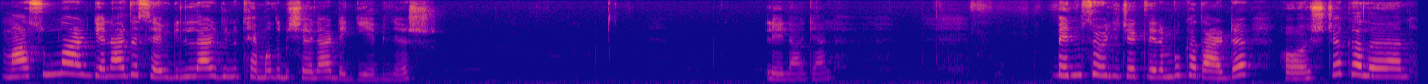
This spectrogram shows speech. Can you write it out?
Masumlar genelde sevgililer günü temalı bir şeyler de giyebilir. Leyla gel. Benim söyleyeceklerim bu kadardı. Hoşça kalın.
